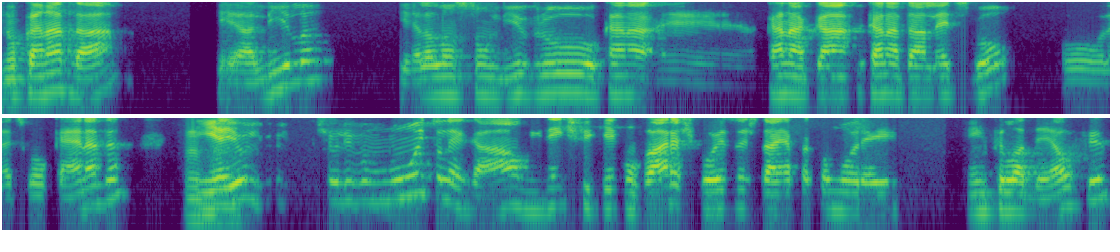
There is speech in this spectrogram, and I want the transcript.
no Canadá, é a Lila, e ela lançou um livro Cana, é, Canadá, Canadá Let's Go, ou Let's Go Canada, uhum. e aí eu li achei o livro muito legal, me identifiquei com várias coisas da época que eu morei em Filadélfia.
